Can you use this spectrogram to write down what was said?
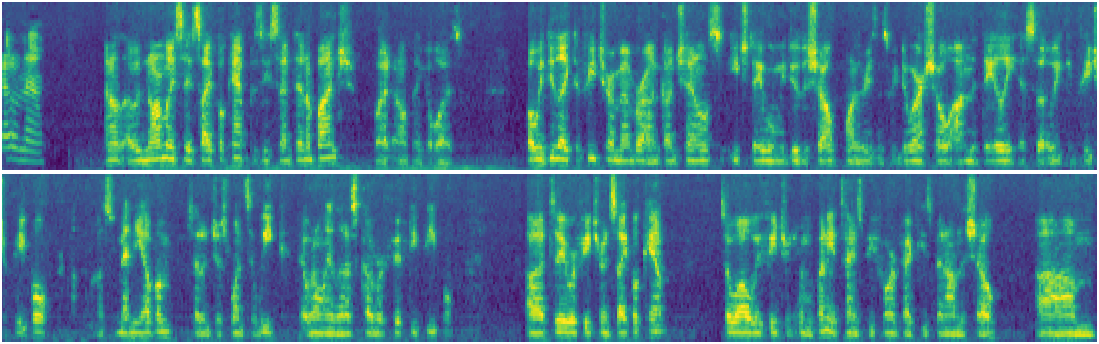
I don't know. I don't. I would normally say Cycle Camp because he sent in a bunch, but I don't think it was. But we do like to feature a member on Gun Channels each day when we do the show. One of the reasons we do our show on the daily is so that we can feature people, as many of them, instead of just once a week. That would only let us cover 50 people. Uh, today we're featuring Cycle Camp. So while we featured him plenty of times before, in fact, he's been on the show. Um,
